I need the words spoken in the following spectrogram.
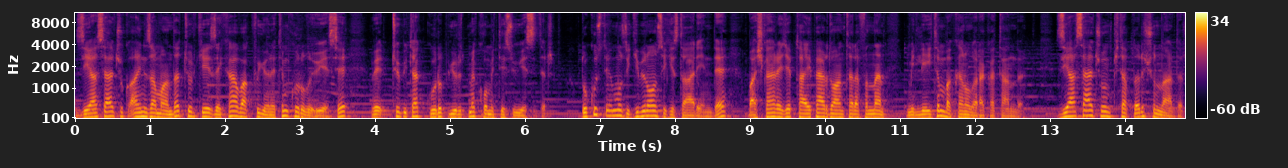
Ziya Selçuk aynı zamanda Türkiye Zeka Vakfı Yönetim Kurulu üyesi ve TÜBİTAK Grup Yürütme Komitesi üyesidir. 9 Temmuz 2018 tarihinde Başkan Recep Tayyip Erdoğan tarafından Milli Eğitim Bakanı olarak atandı. Ziya Selçuk'un kitapları şunlardır.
